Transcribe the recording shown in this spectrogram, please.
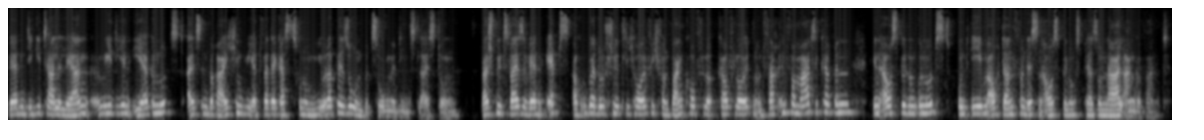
werden digitale Lernmedien eher genutzt als in Bereichen wie etwa der Gastronomie oder personenbezogene Dienstleistungen. Beispielsweise werden Apps auch überdurchschnittlich häufig von Bankkaufleuten und Fachinformatikerinnen in Ausbildung genutzt und eben auch dann von dessen Ausbildungspersonal angewandt.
